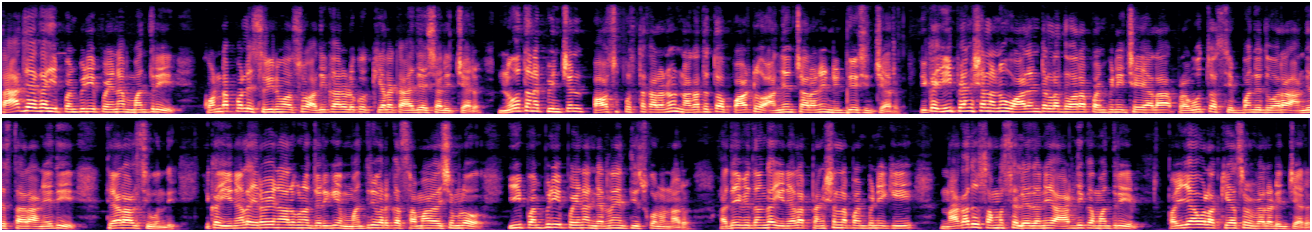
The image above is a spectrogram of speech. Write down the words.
తాజాగా ఈ పంపిణీ పైన మంత్రి కొండపల్లి శ్రీనివాసు అధికారులకు కీలక ఆదేశాలు ఇచ్చారు. నూతన పింఛన్ పాసు పుస్తకాలను నగదుతో పాటు అందించాలని నిర్దేశించారు. ఇక ఈ పెన్షన్లను వాలంటీర్ల ద్వారా పంపిణీ చేయాలా ప్రభుత్వ సిబ్బంది ద్వారా అందిస్తారా అనేది తేలాల్సి ఉంది. ఇక ఈ నెల ఇరవై నాలుగున జరిగే మంత్రివర్గ సమావేశంలో ఈ పంపిణీ పైన నిర్ణయం తీసుకోనున్నారు. అదేవిధంగా ఈ నెల పెన్షన్ల పంపిణీకి నగదు సమస్య లేదని ఆర్థిక మంత్రి పయ్యావుల కేశవ్ వెల్లడించారు.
